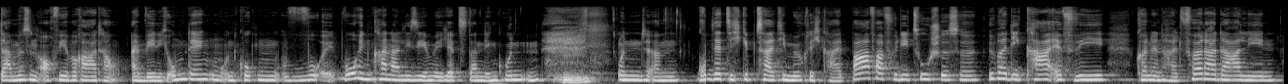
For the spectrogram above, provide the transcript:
Da müssen auch wir Berater ein wenig umdenken und gucken, wo, wohin kanalisieren wir jetzt dann den Kunden. Mhm. Und ähm, grundsätzlich gibt's halt die Möglichkeit, BAFA für die Zuschüsse, über die KfW können halt Förderdarlehen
